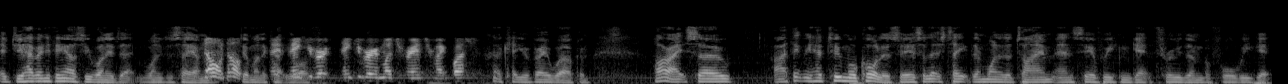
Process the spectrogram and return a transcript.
uh, do you have anything else you wanted to, wanted to say? I No, no. Don't want to cut Th- you thank off. you very, thank you very much for answering my question. Okay, you're very welcome. All right, so I think we have two more callers here, so let's take them one at a time and see if we can get through them before we get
